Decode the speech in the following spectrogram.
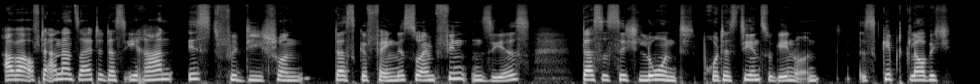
aber auf der anderen Seite, das Iran ist für die schon das Gefängnis, so empfinden sie es, dass es sich lohnt, protestieren zu gehen. Und es gibt, glaube ich,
